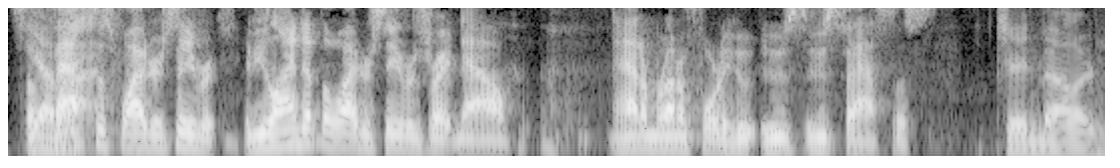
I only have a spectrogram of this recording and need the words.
So yeah, fastest wide receiver. If you lined up the wide receivers right now, had him run a forty. Who, who's who's fastest? Jayden Ballard.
